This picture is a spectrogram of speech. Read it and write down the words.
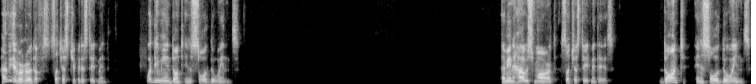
have you ever heard of such a stupid statement? What do you mean don't insult the winds? I mean how smart such a statement is. Don't insult the winds.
